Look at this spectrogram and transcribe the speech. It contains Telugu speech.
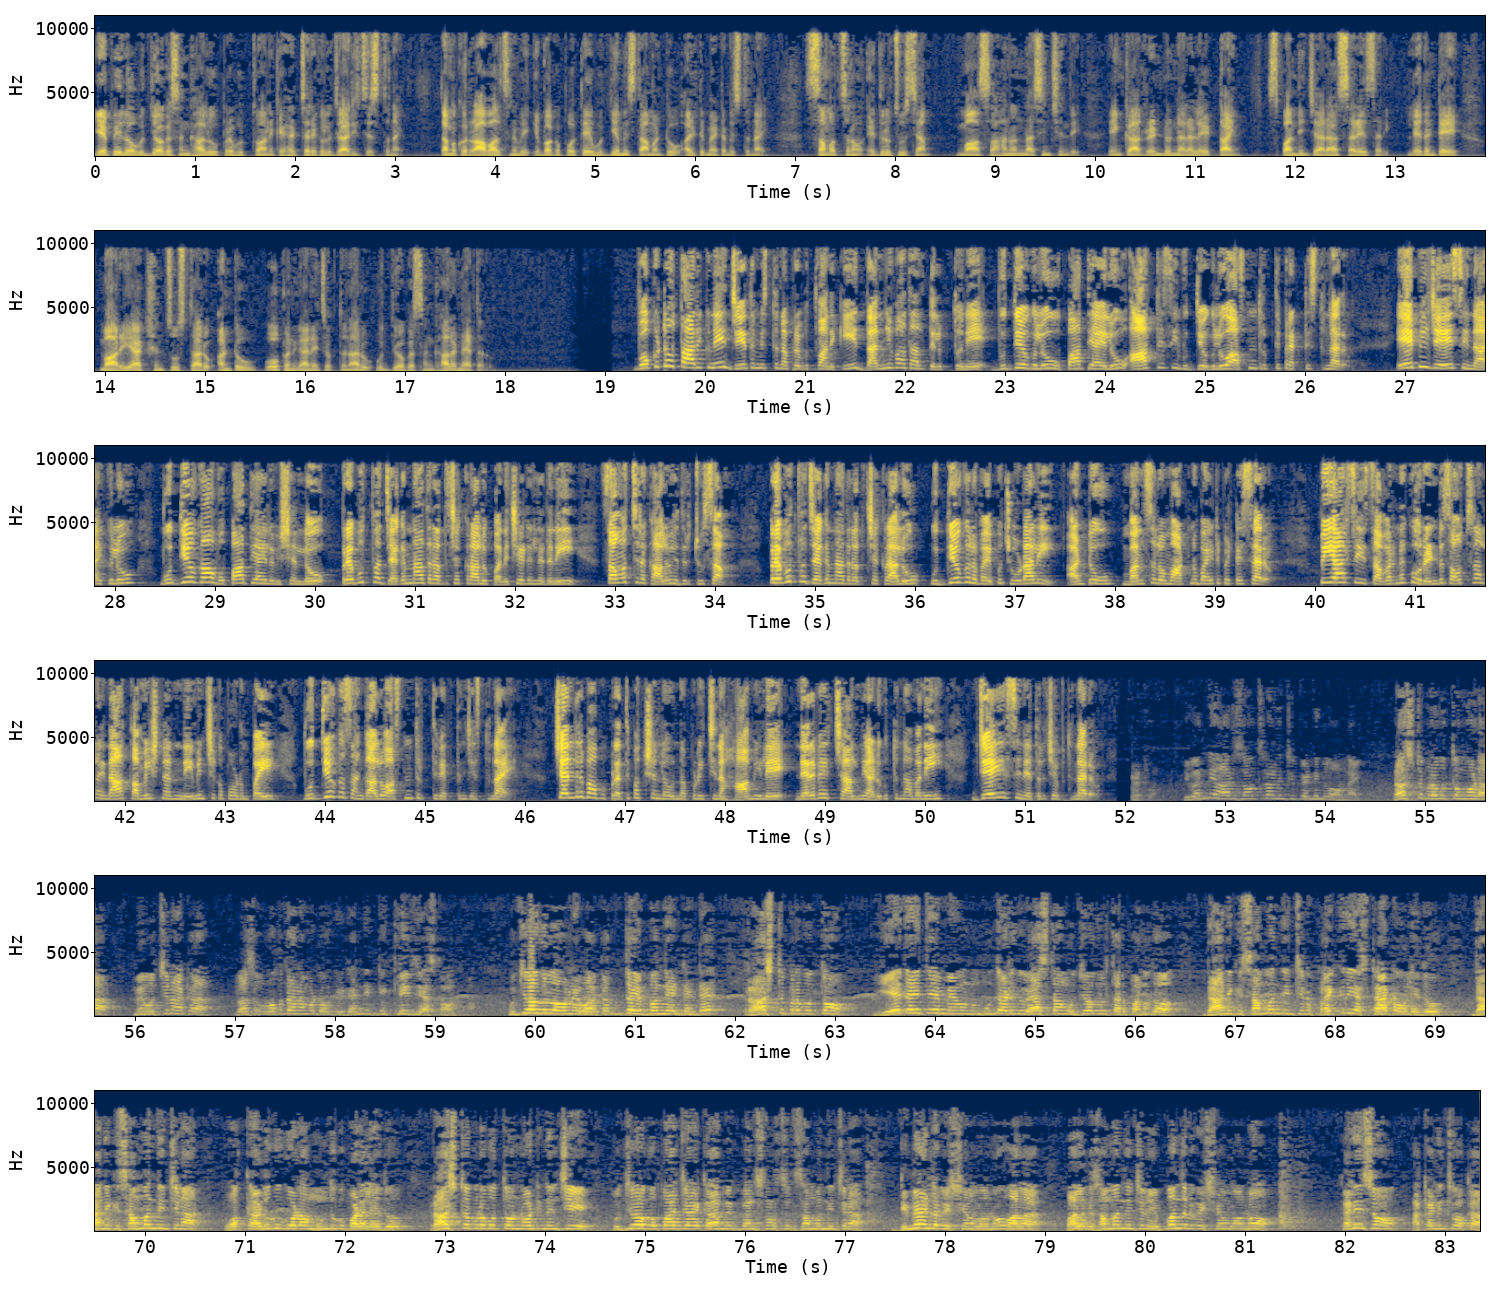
ఏపీలో ఉద్యోగ సంఘాలు ప్రభుత్వానికి హెచ్చరికలు జారీ చేస్తున్నాయి. తమకు రావాల్సినవి ఇవ్వకపోతే ఉద్యమిస్తామంటూ అల్టిమేటం ఇస్తున్నాయి. సంవత్సరం ఎదురు చూశాం. మా సహనం నశించింది. ఇంకా రెండు నెలలే టైం. స్పందించారా? సరే సరి. లేదంటే మా రియాక్షన్ చూస్తారు అంటూ ఓపెన్ గానే చెప్తున్నారు ఉద్యోగ సంఘాల నేతలు. ఒకటో తారీఖునే జీతమిస్తున్న ప్రభుత్వానికి ధన్యవాదాలు తెలుపుతూనే ఉద్యోగులు ఉపాధ్యాయులు ఆర్టీసీ ఉద్యోగులు అసంతృప్తి ప్రకటిస్తున్నారు. ఏపీ జేఏసీ నాయకులు ఉద్యోగ ఉపాధ్యాయుల విషయంలో ప్రభుత్వ జగన్నాథ రథచక్రాలు పనిచేయడం లేదని సంవత్సర కాలం ఎదురుచూశాం. ప్రభుత్వ జగన్నాథ రథచక్రాలు ఉద్యోగుల వైపు చూడాలి అంటూ మనసులో మాటను బయటపెట్టేశారు. పీఆర్సీ సవరణకు రెండు సంవత్సరాలైనా కమిషనర్ నియమించకపోవడంపై ఉద్యోగ సంఘాలు అసంతృప్తి వ్యక్తం చేస్తున్నాయి. చంద్రబాబు ప్రతిపక్షంలో ఉన్నప్పుడు ఇచ్చిన హామీలే నెరవేర్చాలని అడుగుతున్నామని జేఏసీ నేతలు చెబుతున్నారు. ఇవన్నీ ఆరు సంవత్సరాల నుంచి పెండింగ్లో ఉన్నాయి. రాష్ట్ర ప్రభుత్వం కూడా మేము వచ్చినాక ఒకదాని ఒకటి రెండింటిని క్లియర్ చేస్తూ ఉంటున్నాం. ఉద్యోగుల్లో ఉన్న వాళ్ళ పెద్ద ఇబ్బంది ఏంటంటే రాష్ట్ర ప్రభుత్వం ఏదైతే మేము ముందు అడుగు వేస్తాం ఉద్యోగుల తరపు అన్నదో దానికి సంబంధించిన ప్రక్రియ స్టార్ట్ అవ్వలేదు దానికి సంబంధించిన ఒక్క అడుగు కూడా ముందుకు పడలేదు. రాష్ట్ర ప్రభుత్వం నోటి నుంచి ఉద్యోగ ఉపాధ్యాయ కార్మిక పెన్షనర్స్ సంబంధించిన డిమాండ్ల విషయంలోనూ వాళ్ళ వాళ్ళకి సంబంధించిన ఇబ్బందుల విషయంలోనూ కనీసం అక్కడి నుంచి ఒక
